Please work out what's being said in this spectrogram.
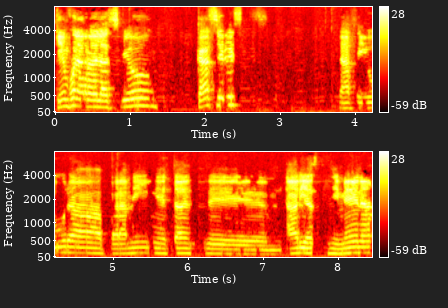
¿quién fue la revelación? Cáceres. La figura para mí está entre mm, Arias y Mena.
